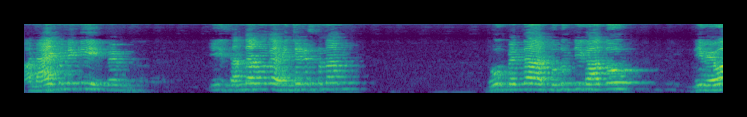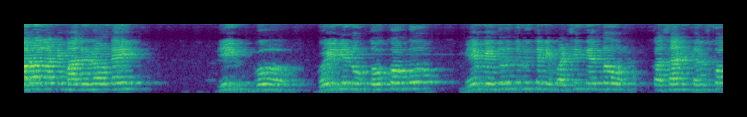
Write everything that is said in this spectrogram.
ఆ నాయకునికి మేము ఈ సందర్భంగా హెచ్చరిస్తున్నాం. నువ్వు పెద్ద తుడుంజి కాదు నీ వ్యవహారాలన్నీ మా దగ్గర ఉన్నాయి. నీ గో గొయ్యి నువ్వు తోక్కోకు. మేము ఎదురు తిరిగితే నీ పరిస్థితి ఏందో ఒకసారి తెలుసుకో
